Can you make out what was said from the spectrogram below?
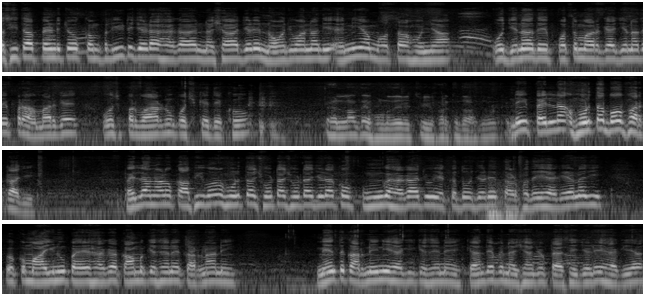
ਅਸੀਂ ਤਾਂ ਪਿੰਡ ਚੋਂ ਕੰਪਲੀਟ ਜਿਹੜਾ ਹੈਗਾ ਨਸ਼ਾ ਜਿਹੜੇ ਨੌਜਵਾਨਾਂ ਦੀ ਇੰਨੀਆਂ ਮੌਤਾਂ ਹੋਈਆਂ ਉਹ ਜਿਨ੍ਹਾਂ ਦੇ ਪੁੱਤ ਮਰ ਗਏ ਜਿਨ੍ਹਾਂ ਦੇ ਭਰਾ ਮਰ ਗਏ ਉਸ ਪਰਿਵਾਰ ਨੂੰ ਪੁੱਛ ਕੇ ਦੇਖੋ। ਪਹਿਲਾਂ ਤੇ ਹੁਣ ਦੇ ਵਿੱਚ ਵੀ ਫ਼ਰਕ ਦੱਸ ਦਿਓ। ਨਹੀਂ ਪਹਿਲਾਂ ਹੁਣ ਤਾਂ ਬਹੁਤ ਫ਼ਰਕ ਆ ਜੀ। ਪਹਿਲਾਂ ਨਾਲੋਂ ਕਾਫੀ ਵਾ ਹੁਣ ਤਾਂ ਛੋਟਾ ਛੋਟਾ ਜਿਹੜਾ ਕੋ ਪੂੰਗ ਹੈਗਾ ਜੋ ਇੱਕ ਦੋ ਜਿਹੜੇ ਤੜਫਦੇ ਹੈਗੇ ਆ ਨਾ ਜੀ ਉਹ ਕਮਾਈ ਨੂੰ ਪਏ ਹੈਗਾ ਕੰਮ ਕਿਸੇ ਨੇ ਕਰਨਾ ਨਹੀਂ। ਮਿਹਨਤ ਕਰਨੀ ਨਹੀਂ ਹੈਗੀ ਕਿਸੇ ਨੇ। ਕਹਿੰਦੇ ਵੀ ਨਸ਼ਿਆਂ 'ਚੋਂ ਪੈਸੇ ਜਿਹੜੇ ਹੈਗੇ ਆ,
